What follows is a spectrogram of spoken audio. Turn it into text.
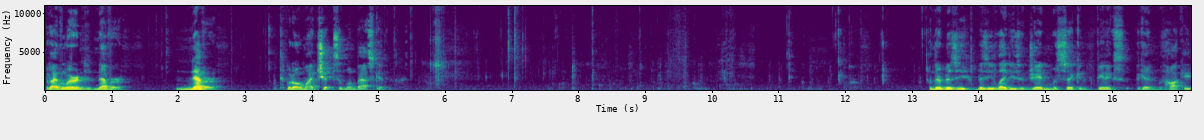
But I've learned never, never to put all my chips in one basket. And they're busy, busy ladies, and Jaden was sick in Phoenix again with hockey.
